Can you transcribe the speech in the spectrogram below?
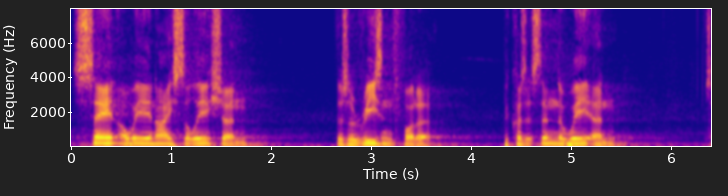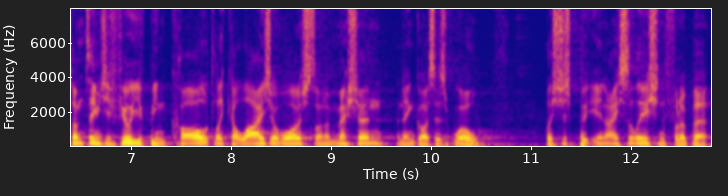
sent away in isolation, there's a reason for it because it's in the waiting. Sometimes you feel you've been called like Elijah was on a mission, and then God says, Whoa, let's just put you in isolation for a bit.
